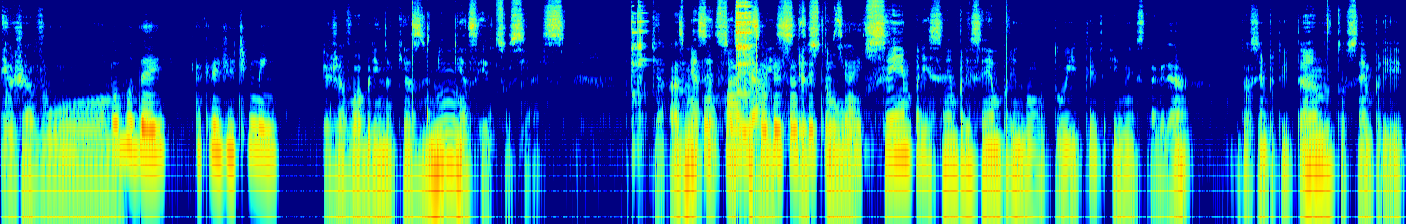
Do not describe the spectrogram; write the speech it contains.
eu já vou. Eu mudei. Acredite em mim. Eu já vou abrindo aqui as minhas redes sociais. As minhas Então redes sociais, eu redes estou sociais. sempre, sempre, sempre no Twitter e no Instagram. Tô sempre tweetando, tô sempre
